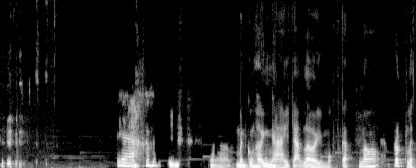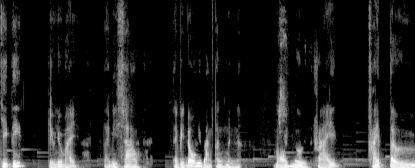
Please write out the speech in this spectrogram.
Dạ. Thì, ờ, mình cũng hơi ngại trả lời một cách nó rất là chi tiết, kiểu như vậy. Tại vì sao? Tại vì đối với bản thân mình á, mỗi người phải phải tự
